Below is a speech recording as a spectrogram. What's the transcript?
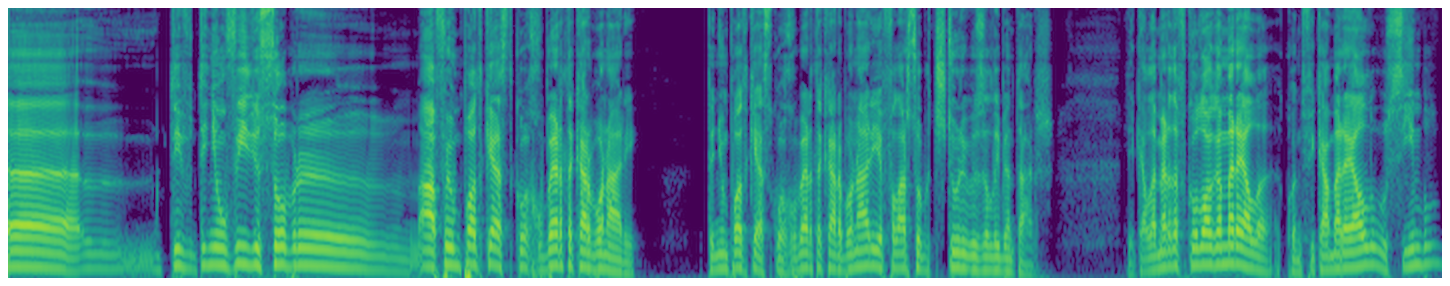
Uh, tive, tinha um vídeo sobre. Ah, foi um podcast com a Roberta Carbonari. Tenho um podcast com a Roberta Carbonari a falar sobre distúrbios alimentares. E aquela merda ficou logo amarela. Quando fica amarelo, o símbolo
